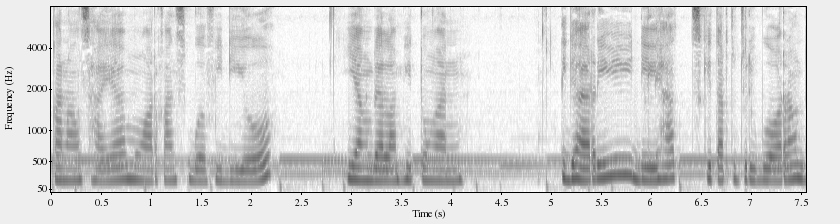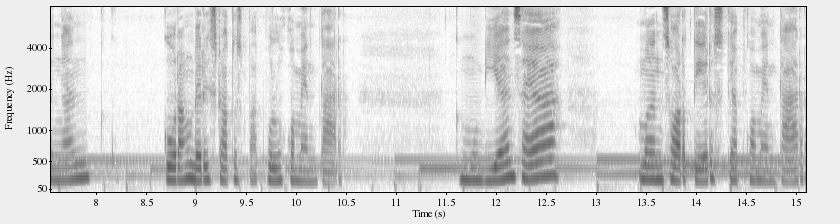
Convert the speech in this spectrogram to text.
kanal saya mengeluarkan sebuah video yang dalam hitungan tiga hari dilihat sekitar 7.000 orang dengan kurang dari 140 komentar. Kemudian saya mensortir setiap komentar,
